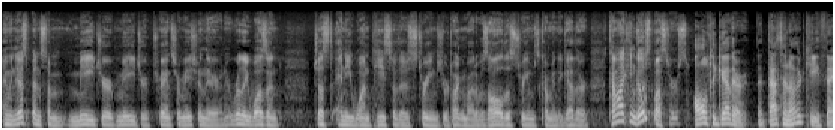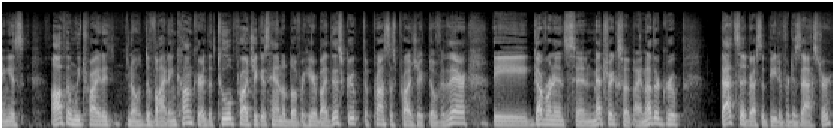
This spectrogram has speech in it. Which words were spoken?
I mean, there's been some major, major transformation there, and it really wasn't just any one piece of those streams you were talking about. It was all the streams coming together, kind of like in Ghostbusters. All together. That's another key thing is often we try to, you know, divide and conquer. The tool project is handled over here by this group, the process project over there, the governance and metrics by another group. That's a recipe for disaster.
